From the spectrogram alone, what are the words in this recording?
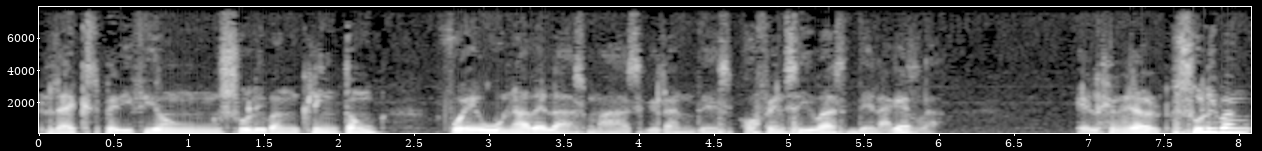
La expedición Sullivan-Clinton fue una de las más grandes ofensivas de la guerra. El general Sullivan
